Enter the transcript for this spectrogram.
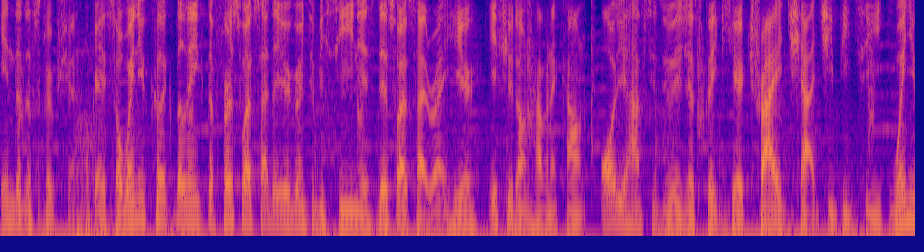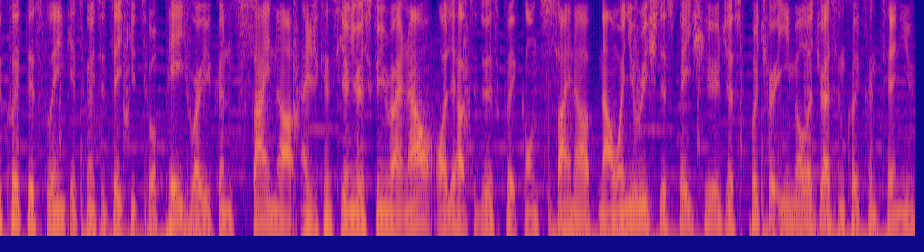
in the description. Okay, so when you click the link, the first website that you're going to be seeing is this website right here. If you don't have an account, all you have to do is just click here, try ChatGPT. When you click this link, it's going to take you to a page where you can sign up. As you can see on your screen right now, all you have to do is click on sign up. Now, when you reach this page here, just put your email address and click continue.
